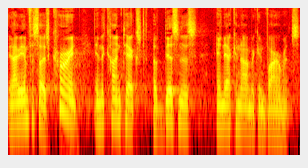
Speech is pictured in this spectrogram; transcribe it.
And I emphasize current in the context of business and economic environments.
